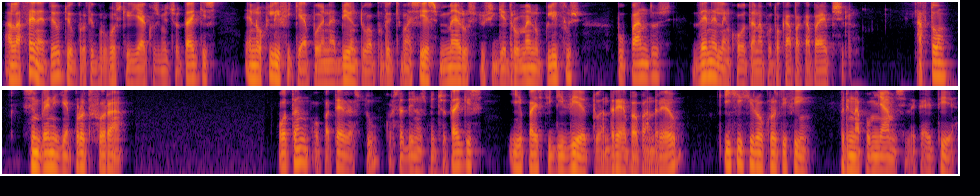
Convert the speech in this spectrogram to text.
Αλλά φαίνεται ότι ο Πρωθυπουργός Κυριάκος Μητσοτάκης ενοχλήθηκε από εναντίον του από δοκιμασίες μέρους του συγκεντρωμένου πλήθους που πάντως δεν ελεγχόταν από το ΚΚΕ. Αυτό συμβαίνει για πρώτη φορά όταν ο πατέρας του, Κωνσταντίνος Μητσοτάκης, είχε πάει στην κηδεία του Ανδρέα Παπανδρέου, είχε χειροκροτηθεί πριν από μια μισή δεκαετία.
